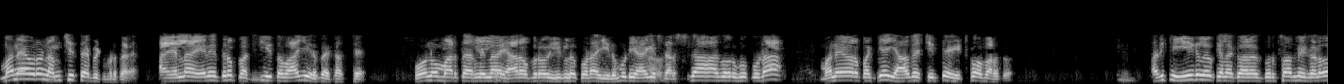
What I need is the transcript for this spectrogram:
ಮನೆಯವರು ನಮ್ ಚಿಂತೆ ಬಿಟ್ಬಿಡ್ತಾರೆ. ಆ ಎಲ್ಲ ಏನಿದ್ರು ಭಕ್ತಿಯುತವಾಗಿ ಇರ್ಬೇಕಷ್ಟೇ. ಫೋನು ಮಾಡ್ತಾ ಇರ್ಲಿಲ್ಲ ಯಾರೊಬ್ರು ಈಗಲೂ ಕೂಡ ಇರುಮುಡಿಯಾಗಿ. ದರ್ಶನ ಆಗೋರ್ಗು ಕೂಡ ಮನೆಯವರ ಬಗ್ಗೆ ಯಾವುದೇ ಚಿಂತೆ ಇಟ್ಕೋಬಾರ್ದು. ಅದಕ್ಕೆ ಈಗಲೂ ಕೆಲ ಗುರುಸ್ವಾಮಿಗಳು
